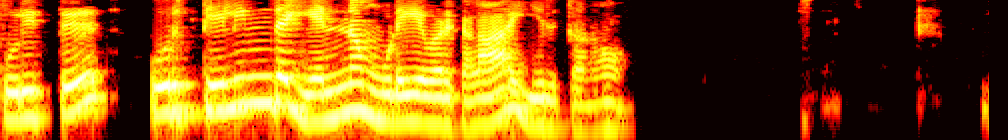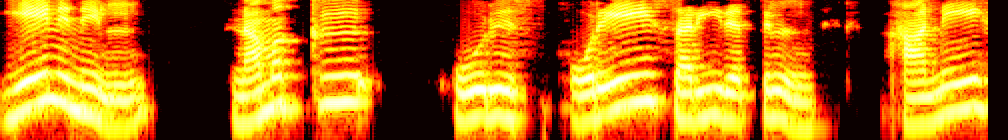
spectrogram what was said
குறித்து ஒரு தெளிந்த எண்ணம் உடையவர்களா இருக்கணும். ஏனெனில் நமக்கு ஒரு ஒரே சரீரத்தில் அநேக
